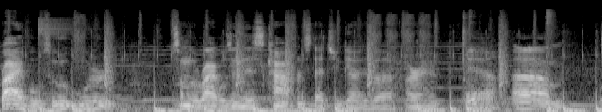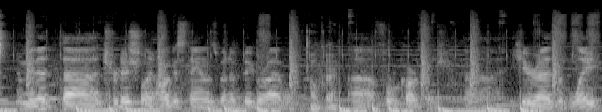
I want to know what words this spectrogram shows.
rivals? Who, who are some of the rivals in this conference that you guys uh, are in? Yeah, um, I mean that uh, traditionally Augustana's been a big rival Okay. uh, for Carthage. Uh, here as of late,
